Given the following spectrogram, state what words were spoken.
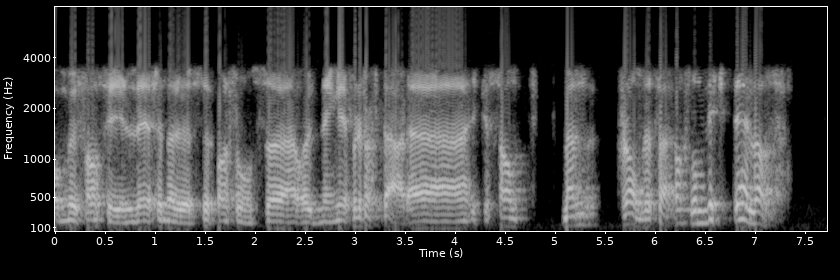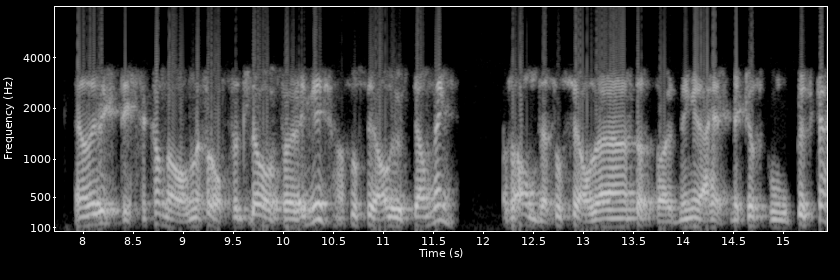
om usannsynlig sjenerøse pensjonsordninger. For det første er det ikke sant. Men for det andre så er pensjon viktig. Hellas. En av de viktigste kanalene for offentlige overføringer av sosial utjamning. Altså Andre sosiale støtteordninger er helt mikroskopiske.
